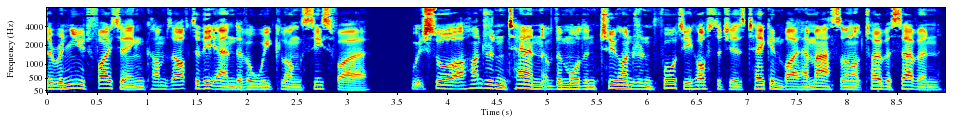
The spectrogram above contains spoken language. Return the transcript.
The renewed fighting comes after the end of a week long ceasefire, which saw 110 of the more than 240 hostages taken by Hamas on October 7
